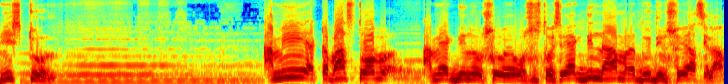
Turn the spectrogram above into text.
নিষ্ঠুর। আমি একটা বাস্তব, আমি একদিন অসুস্থ হয়েছি, একদিন না মানে দুই দিন শুয়ে আছিলাম।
